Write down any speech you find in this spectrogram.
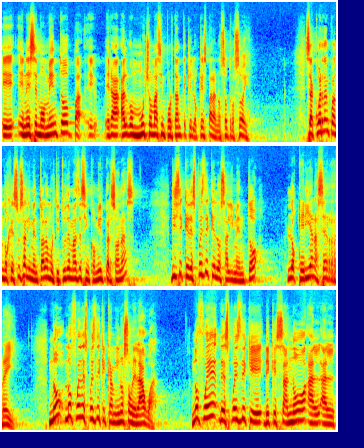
eh, en ese momento eh, era algo mucho más importante que lo que es para nosotros hoy. ¿Se acuerdan cuando Jesús alimentó a la multitud de más de cinco mil personas? Dice que después de que los alimentó, lo querían hacer rey. No, no fue después de que caminó sobre el agua. No fue después de que, de que sanó al,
